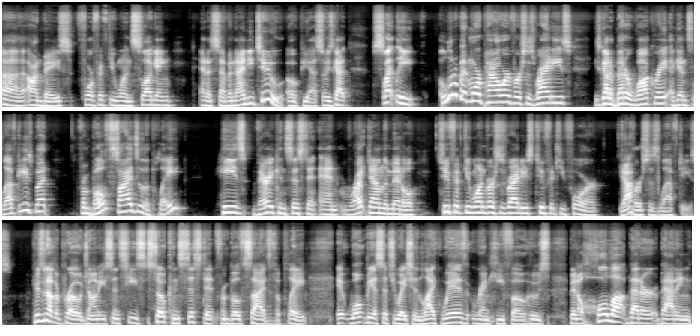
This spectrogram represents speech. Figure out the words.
uh, on base, 451 slugging, and a 792 OPS. So he's got slightly a little bit more power versus righties. He's got a better walk rate against lefties, but from both sides of the plate, he's very consistent and right down the middle 251 versus righties, 254 yeah. versus lefties. Here's another pro, Johnny. Since he's so consistent from both sides of the plate, it won't be a situation like with Rengifo, who's been a whole lot better batting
